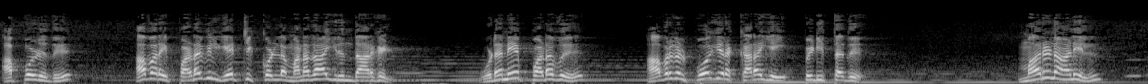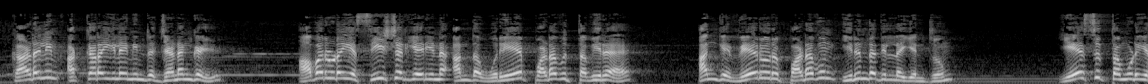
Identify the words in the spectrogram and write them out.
அப்பொழுது அவரை படவில் ஏற்றிக்கொள்ள மனதாயிருந்தார்கள். உடனே படவு அவர்கள் போகிற கரையை பிடித்தது. மறுநாளில் கடலின் அக்கறையிலே நின்ற ஜனங்கள் அவருடைய சீஷர் ஏறின அந்த ஒரே படவு தவிர அங்கே வேறொரு படவும் இருந்ததில்லை என்றும் இயேசு தம்முடைய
